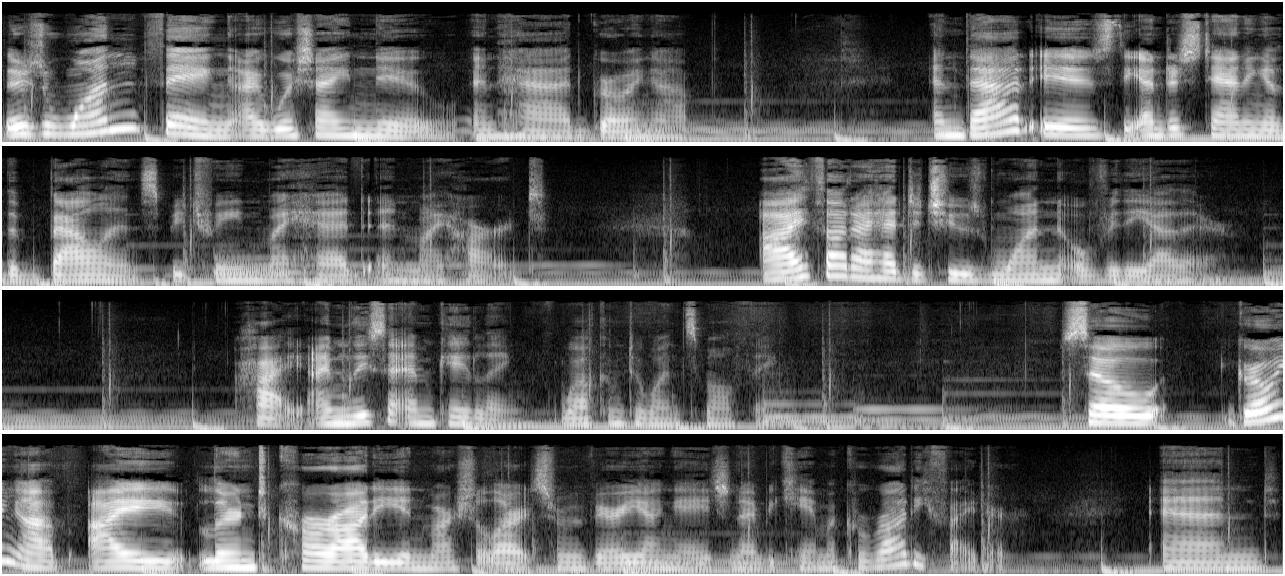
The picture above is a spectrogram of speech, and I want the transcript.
There's one thing I wish I knew and had growing up, and that is the understanding of the balance between my head and my heart. I thought I had to choose one over the other. Hi, I'm Lisa MK Ling. Welcome to One Small Thing. So, growing up, I learned karate and martial arts from a very young age, and I became a karate fighter. And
